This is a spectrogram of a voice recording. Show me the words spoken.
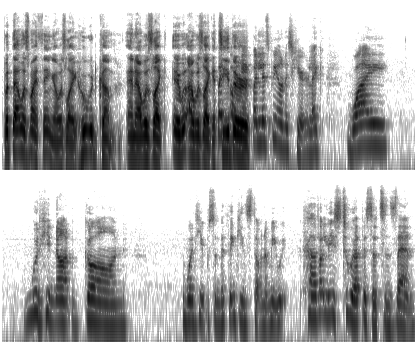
But that was my thing. I was like, who would come? And I was like, it, I was like, it's But, either okay, but let's be honest here. Like, why would he not gone when he was in the Thinking Stone. I mean, we have at least two episodes since then.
